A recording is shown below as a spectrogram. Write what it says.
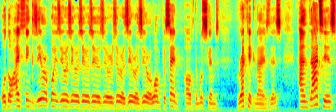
although I think 0.000000001% of the Muslims recognize this, and that is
